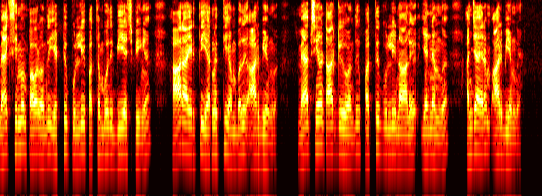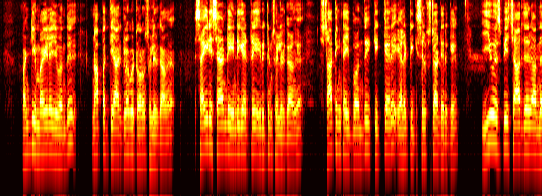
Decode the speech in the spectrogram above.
மேக்ஸிமம் பவர் வந்து எட்டு புள்ளி பத்தொம்போது பிஹெச்பிங்க. ஆறாயிரத்தி இரநூத்தி ஐம்பது ஆர்பிஎம்ங்க. மேக்ஸிமம் டார்க்கு வந்து பத்து புள்ளி நாலு என்எம்ங்க அஞ்சாயிரம் ஆர்பிஎம்ங்க வண்டி மைலேஜ் வந்து நாற்பத்தி ஆறு கிலோமீட்டர் வரும் சொல்லியிருக்காங்க. சைடு சாண்டு இண்டிகேட்டர் இருக்குதுன்னு சொல்லியிருக்காங்க. ஸ்டார்டிங் டைப் வந்து கிக்கரு எலக்ட்ரிக் செல்ஃப் ஸ்டார்ட் இருக்குது யூஎஸ்பி சார்ஜர் அந்த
